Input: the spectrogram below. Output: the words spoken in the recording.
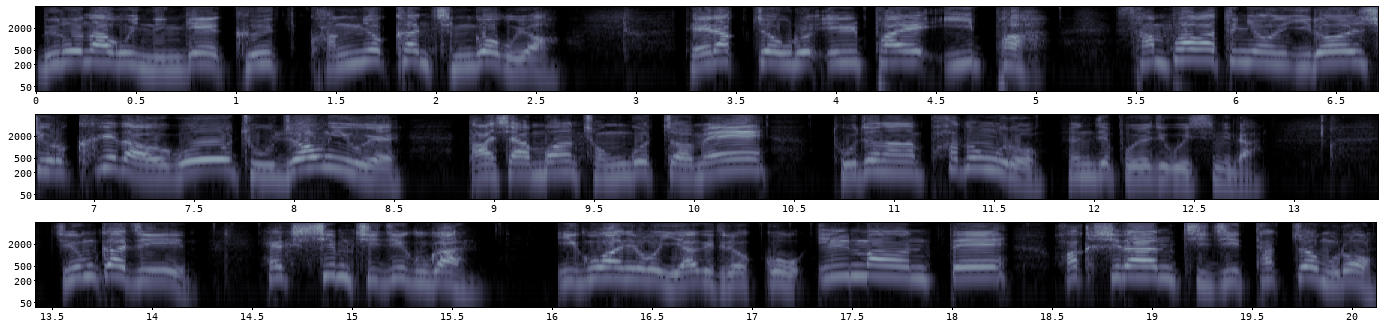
늘어나고 있는 게 그 강력한 증거고요. 대략적으로 1파에 2파, 3파 같은 경우는 이런 식으로 크게 나오고 조정 이후에 다시 한번 정고점에 도전하는 파동으로 현재 보여지고 있습니다. 지금까지 핵심 지지 구간 이 구간이라고 이야기 드렸고 1만 원대 확실한 지지 타점으로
